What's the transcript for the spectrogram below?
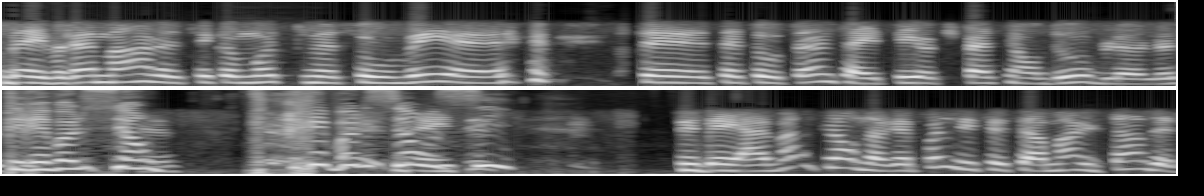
Ben vraiment, c'est comme moi ce qui m'a sauvé euh, cet automne, ça a été occupation double. Puis révolution. révolution ben, aussi. Ben avant, on n'aurait pas nécessairement eu le temps de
